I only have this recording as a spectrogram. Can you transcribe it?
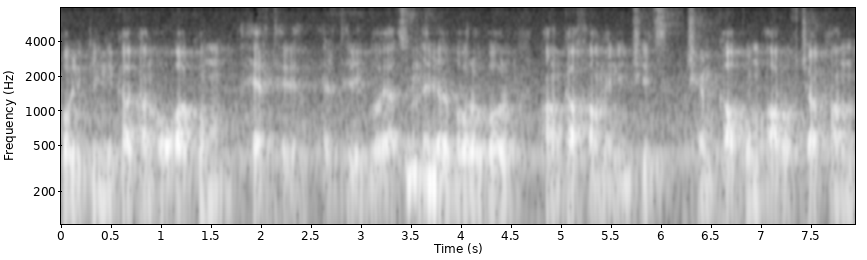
պոլիկլինիկական օղակում հերթերը, հերթերի գոյացումները, որը որ անկախ ամեն ինչից չեմ կապում առողջական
